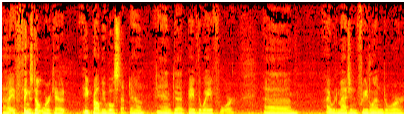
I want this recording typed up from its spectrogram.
Uh, if things don't work out, he probably will step down and uh, pave the way for. Um, I would imagine Freeland or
